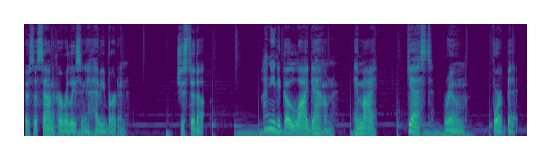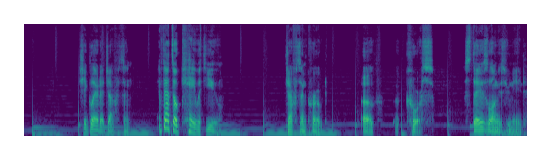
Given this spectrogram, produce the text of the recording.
It was the sound of her releasing a heavy burden. She stood up. I need to go lie down in my guest room for a bit. She glared at Jefferson. If that's okay with you. Jefferson croaked. Of course. Stay as long as you need.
